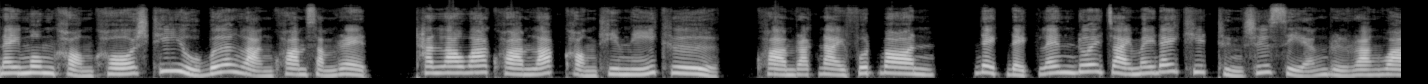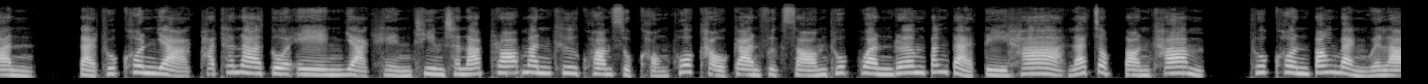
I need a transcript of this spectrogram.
ในมุมของโค้ชที่อยู่เบื้องหลังความสำเร็จ ท่านเล่าว่าความลับของทีมนี้คือ ความรักในฟุตบอล เด็กๆเล่นด้วยใจไม่ได้คิดถึงชื่อเสียงหรือรางวัล แต่ทุกคนอยากพัฒนาตัวเองอยากเห็นทีมชนะเพราะมันคือความสุขของพวกเขาการฝึกซ้อมทุกวันเริ่มตั้งแต่ตีห้าและจบตอนค่ำทุกคนต้องแบ่งเวลา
